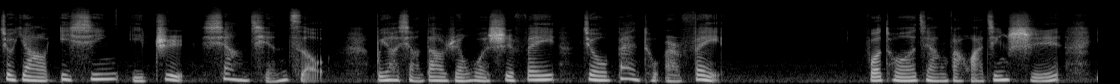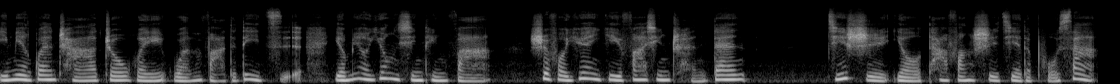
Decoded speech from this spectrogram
就要一心一志向前走。不要想到人我是非就半途而废。佛陀讲《法华经》时，一面观察周围闻法的弟子有没有用心听法，是否愿意发心承担。即使有他方世界的菩萨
